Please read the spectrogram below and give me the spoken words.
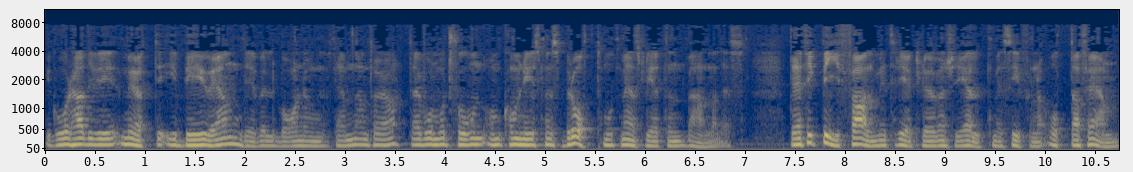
Igår hade vi möte i BUN, det är väl barn- och ungdomsnämnden antar jag, där vår motion om kommunismens brott mot mänskligheten behandlades. Den fick bifall med treklöverns hjälp med siffrorna 8-5.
